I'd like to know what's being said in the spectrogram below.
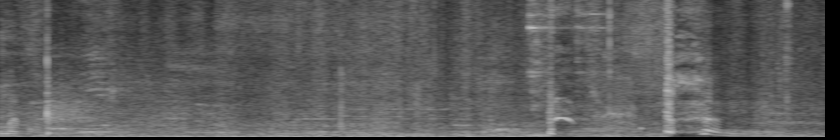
uma...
